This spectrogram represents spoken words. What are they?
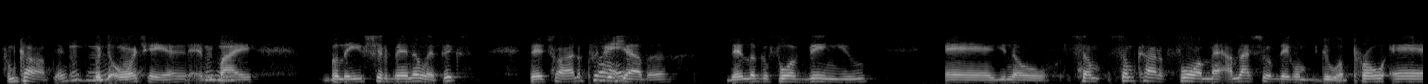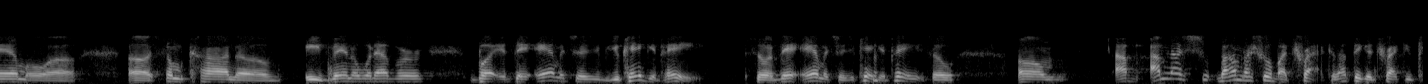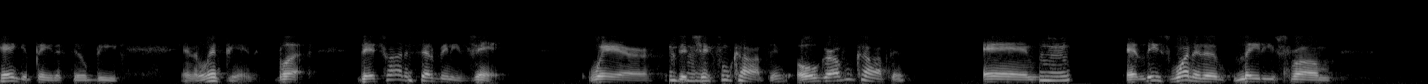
from Compton Mhm. with the orange hair that everybody believes should have been in the Olympics. They're trying to put Right. together. They're looking for a venue and you know some some kind of format. I'm not sure if they're gonna do a pro am or uh, some kind of event or whatever. But if they're amateurs, you, you can't get paid. So if they're amateurs, you can't get paid. So um, I, I'm not sure, but I'm not sure about track because I think in track you can get paid and still be an Olympian. But they're trying to set up an event where the Mhm. chick from Compton, old girl from Compton, and hmm at least one of the ladies from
